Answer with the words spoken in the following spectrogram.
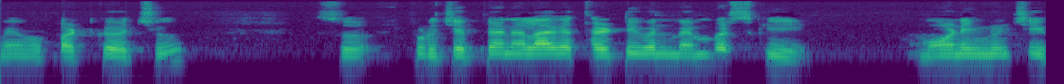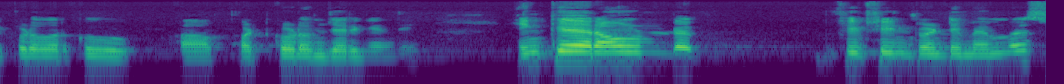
మేము పట్టుకోవచ్చు. సో ఇప్పుడు చెప్పాను అలాగే థర్టీ వన్ మెంబర్స్కి మార్నింగ్ నుంచి ఇప్పటి వరకు పట్టుకోవడం జరిగింది. ఇంకా అరౌండ్ ఫిఫ్టీన్ ట్వంటీ మెంబర్స్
